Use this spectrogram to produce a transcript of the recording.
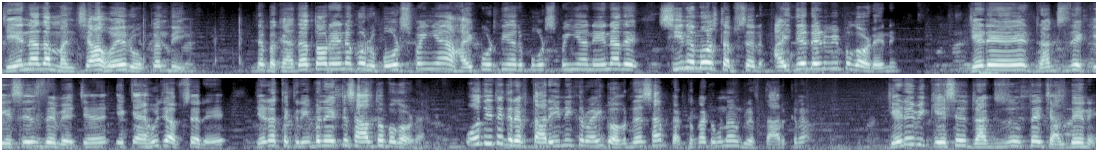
ਜੇ ਇਹਨਾਂ ਦਾ ਮਨਸ਼ਾ ਹੋਏ ਰੋਕਣ ਦੀ, ਤੇ ਬਕਾਇਦਾ ਤੌਰ ਇਹਨਾਂ ਕੋਲ ਰਿਪੋਰਟਸ ਪਈਆਂ ਹਾਈ ਕੋਰਟ ਦੀਆਂ ਰਿਪੋਰਟਸ ਪਈਆਂ ਨੇ, ਇਹਨਾਂ ਦੇ ਸੀਨੀਅਰ ਮੋਸਟ ਅਫਸਰ ਅੱਜ ਦੇ ਦਿਨ ਵੀ ਭਗੌੜੇ ਨੇ। ਜਿਹੜੇ ਡਰੱਗਸ ਦੇ ਕੇਸਿਸ ਦੇ ਵਿੱਚ ਇੱਕ ਇਹੋ ਜਿਹਾ ਅਫਸਰ ਹੈ, ਜਿਹੜਾ ਤਕਰੀਬਨ 1 ਸਾਲ ਤੋਂ ਭਗੌੜਾ ਉਹਦੀ ਤੇ ਗ੍ਰਿਫਤਾਰੀ ਨਹੀਂ ਕਰਵਾਈ, ਗਵਰਨਰ ਸਾਹਿਬ ਘੱਟੋ ਘੱਟ ਉਹਨਾਂ ਨੂੰ ਗ੍ਰਿਫਤਾਰ ਕਰਾ। ਜਿਹੜੇ ਵੀ ਕੇਸਿਸ ਡਰੱਗਸ ਉੱਤੇ ਚੱਲਦੇ ਨੇ,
